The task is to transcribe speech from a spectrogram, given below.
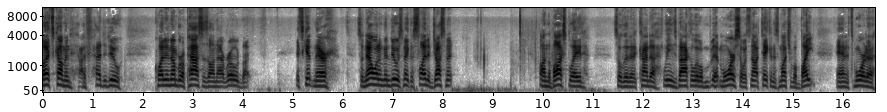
Well, it's coming. I've had to do quite a number of passes on that road, but it's getting there. So now what I'm going to do is make a slight adjustment on the box blade so that it kind of leans back a little bit more so it's not taking as much of a bite and it's more to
